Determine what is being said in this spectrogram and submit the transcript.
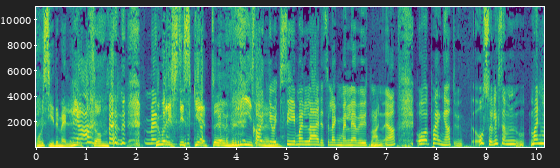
må vi si det med litt Ja, sånn men, men humoristisk et eh, vri. kan jo ikke si man lærer så lenge man lever uten. Ja. Og poenget er at også liksom Man,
